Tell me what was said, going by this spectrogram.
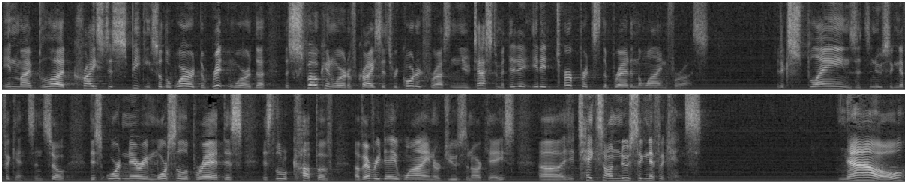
in my blood. Christ is speaking. So the word, the written word, the, the spoken word of Christ that's recorded for us in the New Testament, it, it interprets the bread and the wine for us. It explains its new significance. And so, this ordinary morsel of bread, this, this little cup of, of everyday wine or juice in our case, uh, it takes on new significance. Now,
